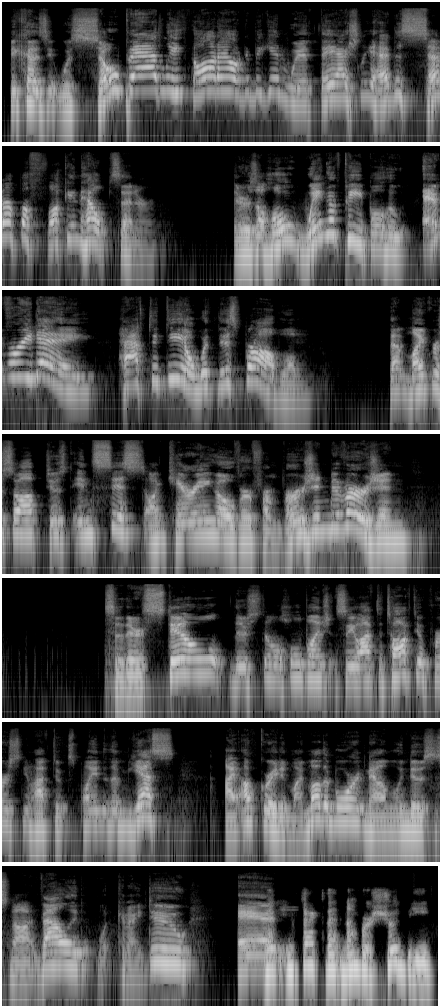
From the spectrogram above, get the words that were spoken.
because it was so badly thought out to begin with. They actually had to set up a fucking help center. There's a whole wing of people who every day have to deal with this problem that Microsoft just insists on carrying over from version to version. So there's still there's still a whole bunch. So you'll have to talk to a person. You'll have to explain to them, yes, I upgraded my motherboard. Now Windows is not valid. What can I do? And And in fact, that number should be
